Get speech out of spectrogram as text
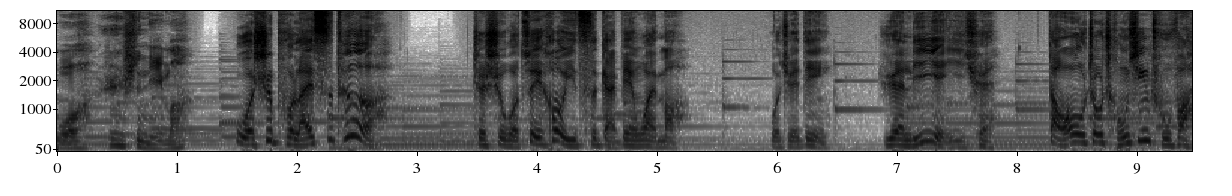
我认识你吗？我是普莱斯特，这是我最后一次改变外貌。我决定远离演艺圈，到欧洲重新出发。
